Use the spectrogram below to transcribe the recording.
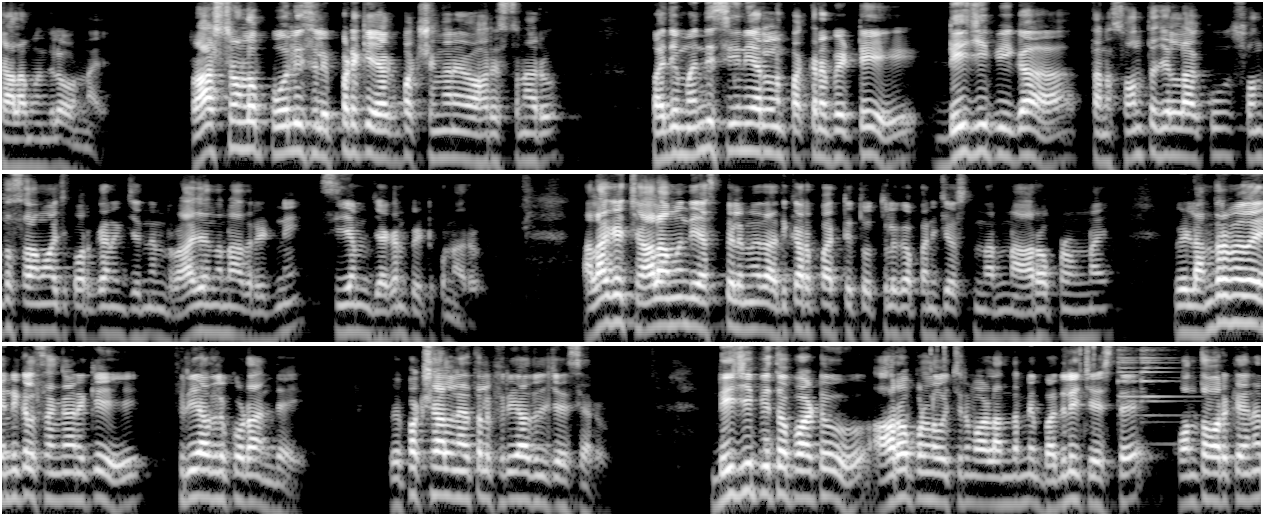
చాలామందిలో ఉన్నాయి. రాష్ట్రంలో పోలీసులు ఇప్పటికీ ఏకపక్షంగానే వ్యవహరిస్తున్నారు. పది మంది సీనియర్లను పక్కన పెట్టి డీజీపీగా తన సొంత జిల్లాకు సొంత సామాజిక వర్గానికి చెందిన రాజేంద్రనాథ్ రెడ్డిని సీఎం జగన్ పెట్టుకున్నారు. అలాగే చాలామంది ఎస్పీల మీద అధికార పార్టీ తొత్తులుగా పనిచేస్తున్నారన్న ఆరోపణలు ఉన్నాయి వీళ్ళందరి మీద ఎన్నికల సంఘానికి ఫిర్యాదులు కూడా అందాయి. విపక్షాల నేతలు ఫిర్యాదులు చేశారు. డీజీపీతో పాటు ఆరోపణలు వచ్చిన వాళ్ళందరినీ బదిలీ చేస్తే కొంతవరకైనా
